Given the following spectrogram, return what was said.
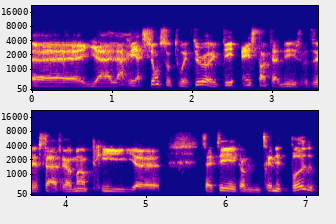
euh, y a, la réaction sur Twitter a été instantanée. Je veux dire, ça a vraiment pris, euh, ça a été comme une traînée de poudre.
